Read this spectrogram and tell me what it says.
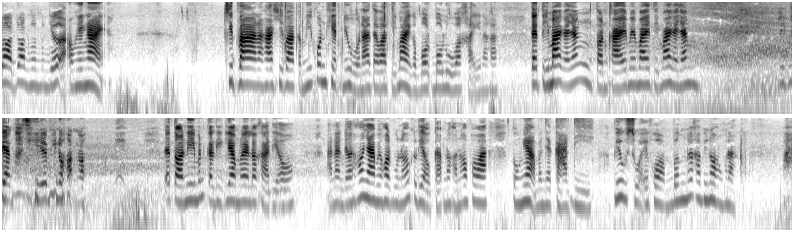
ยอดยอดเงินมันเยอะเอาง่ายๆคิดว่านะคะ คิดว่ากับมีคนเฮ็ดอยู่นะ แต่ว่าตีไม้กับโบโบรูว่าไขนะคะ แต่ตีไม้ก็ยังตอนขายไม่ไม่ตีไม้ก็ยังหลีกเลี่ยงภาษีพี่น้องเอาแต่ตอนนี้มันก็หลีกเลี่ยงไม่ได้แล้วค่ะเดี๋ยวอันนั้นเดี๋ยวเขายางไปฮอดบุญเนาะก็เลี้ยวกลับเนาะค่ะเนาะเพราะว่าตรงเนี้ยบรรยากาศดีวิวสวยพร้อมเบิ้งนะคะพี่น้องพุ่นะว้า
